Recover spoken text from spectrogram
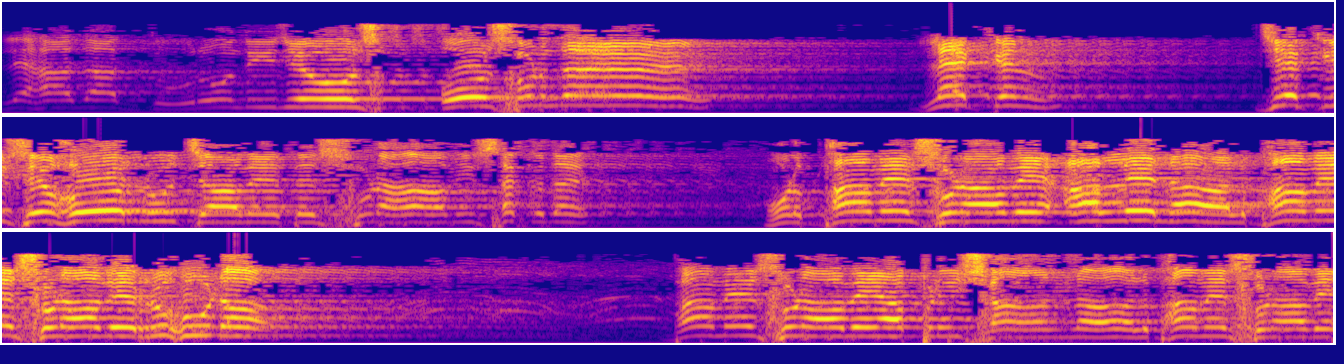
لہذا دوروں دی جو سن لیکن جے کسے ہور نو چاہے تو سنا بھی سکتا ہے۔ ہوں بھاوے سناوے، آلے نال بھاوے سناوے روح نال۔ بھاوے سناوے اپنی شان نال بھاوے سناوے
